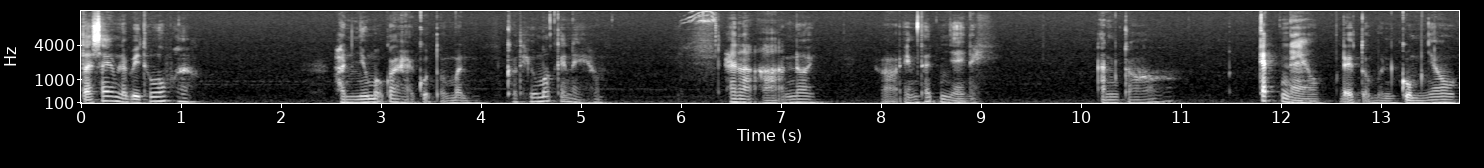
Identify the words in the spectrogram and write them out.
tại sao em lại bị thu hút ha? Hình như mối quan hệ của tụi mình có thiếu mất cái này không? Hay là à, anh ơi à, em thích như vậy này. Anh có cách nào để tụi mình cùng nhau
